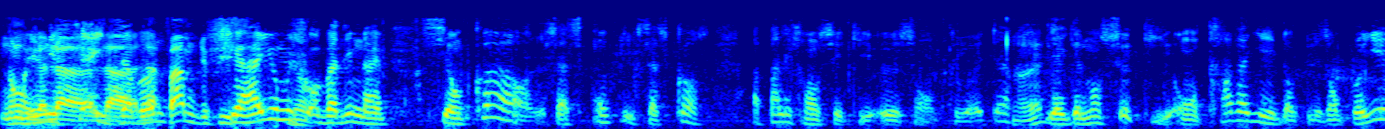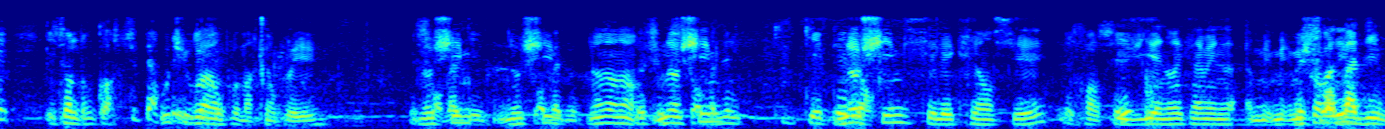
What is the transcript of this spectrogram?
non, il y a la, femme du fils. C'est encore, ça se complique, ça se corse à part les Français qui, eux, sont prioritaires, Ouais. il y a également ceux qui ont travaillé, donc les employés, ils sont encore super Où tu vois, on peut marquer employé Noshim. Noshim, non, non, non, Noshim, Noshim, c'est les créanciers. les Ils Français. viennent réclamer. la- Mais, mais, mais Chouabadim, Chouabadim,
